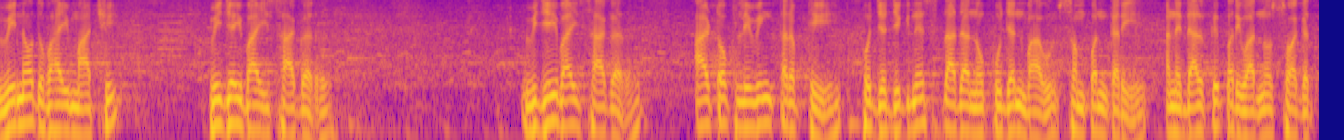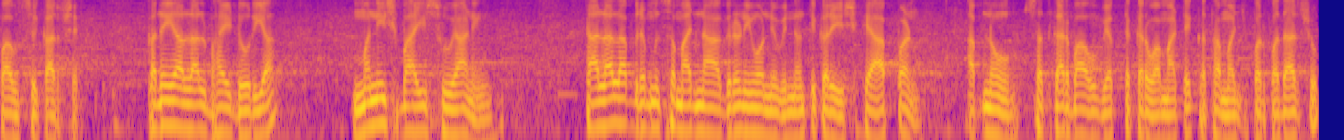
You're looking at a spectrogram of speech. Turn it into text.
વિનોદભાઈ માછી, વિજયભાઈ સાગર. વિજયભાઈ સાગર આર્ટ ઓફ લિવિંગ તરફથી પૂજ્ય જિજ્ઞેશ દાદાનો પૂજન ભાવ સંપન્ન કરી અને ડાલકી પરિવારનો સ્વાગત ભાવ સ્વીકારશે. કનૈયાલાલભાઈ ડોરિયા મનીષભાઈ સુયાણી, તાલાલા બ્રહ્મ સમાજના અગ્રણીઓને વિનંતી કરીશ કે આપ પણ આપનો સત્કાર ભાવ વ્યક્ત કરવા માટે કથા મંચ પર પધારશો.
